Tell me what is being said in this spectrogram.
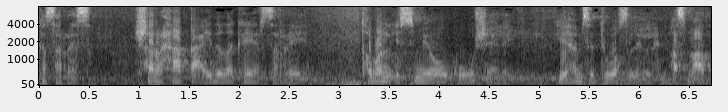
ka sarraysa sharaxa qaacidada ka yar sarreeya toban ismi oo kugu sheegay iyo hamsatu waslin leh asmaada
